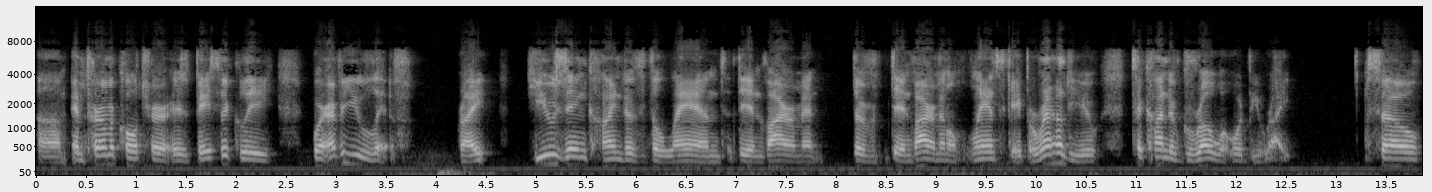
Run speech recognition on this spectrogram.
Um, and permaculture is basically wherever you live, right? Using kind of the land, the environment, the, the environmental landscape around you to kind of grow what would be right. So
